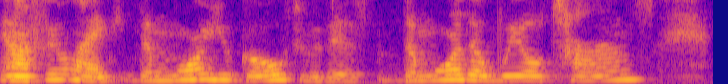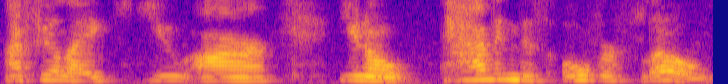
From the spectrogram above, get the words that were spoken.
And I feel like the more you go through this, the more the wheel turns. I feel like you are, you know, having this overflow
